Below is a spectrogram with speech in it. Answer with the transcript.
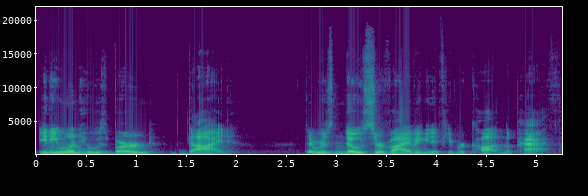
Anyone who was burned died. There was no surviving it if you were caught in the path.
